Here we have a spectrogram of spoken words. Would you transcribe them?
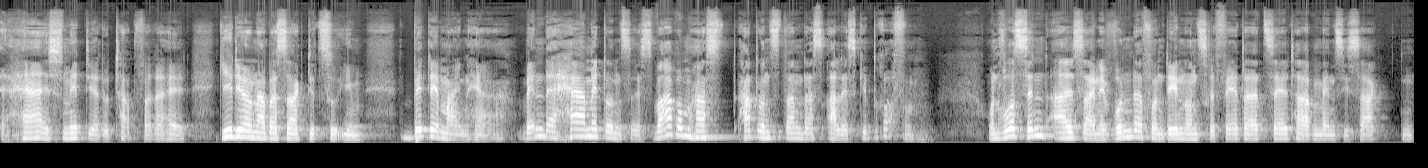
Der Herr ist mit dir, du tapferer Held. Gideon aber sagte zu ihm, bitte mein Herr, wenn der Herr mit uns ist, warum hast, hat uns dann das alles getroffen? Und wo sind all seine Wunder, von denen unsere Väter erzählt haben, wenn sie sagten,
